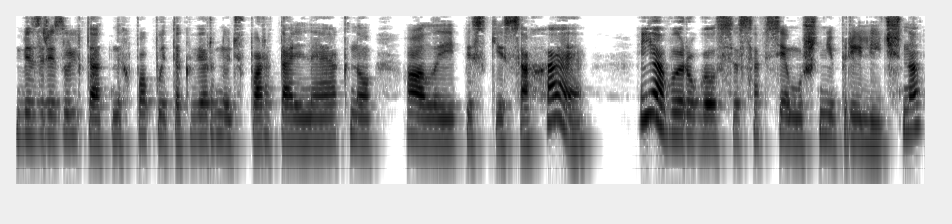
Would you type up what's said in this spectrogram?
безрезультатных попыток вернуть в портальное окно алые пески Сахая, я выругался совсем уж неприлично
